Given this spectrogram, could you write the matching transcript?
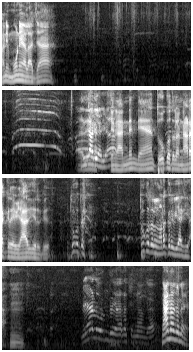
மணி மூணே ஆளாச்சா? எங்கள் அண்ணன் தான் தூக்கத்தில் நடக்கிற வியாதி இருக்குது தூக்கத்துல தூக்கத்துல நடக்கிற வியாதியா? நான் தான் சொன்னேன்.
